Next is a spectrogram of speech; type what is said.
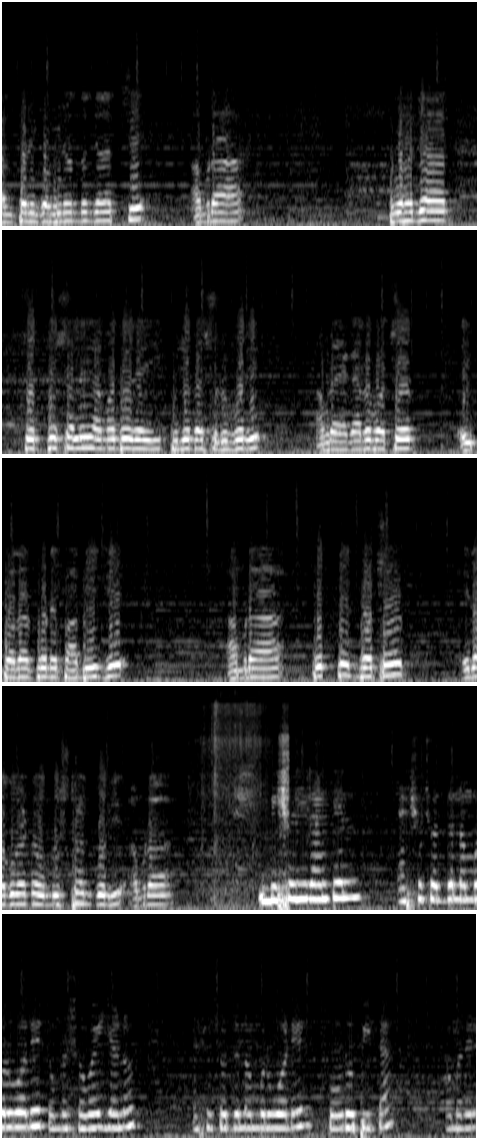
আন্তরিক অভিনন্দন জানাচ্ছি। আমরা দু হাজার চোদ্দ সালে আমাদের এই পুজোটা শুরু করি। আমরা এগারো বছর এই পদার্পণে পা দিয়েছি। আমরা প্রত্যেক বছর এরকম একটা অনুষ্ঠান করি। আমরা বিশ্বজিৎ আঙ্কেল একশো চোদ্দ নম্বর ওয়ার্ডে, তোমরা সবাই জানো, একশো চোদ্দ নম্বর ওয়ার্ডের পৌরপিতা, আমাদের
